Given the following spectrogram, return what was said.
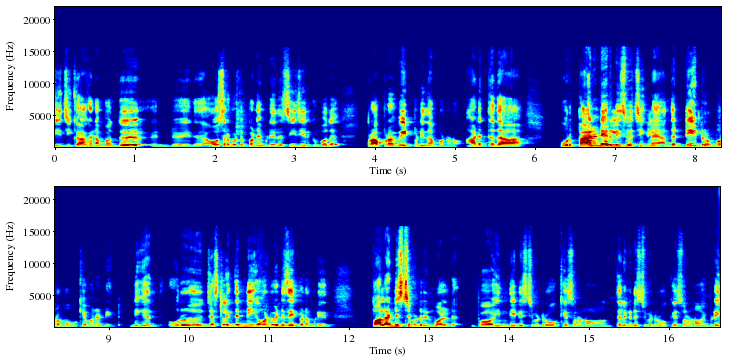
சிஜிக்காக நம்ம வந்து இந்த- இது அவசரப்பட்டு பண்ண முடியாது. சிஜி இருக்கும்போது ப்ராப்பராக வெயிட் பண்ணி தான் பண்ணணும். அடுத்ததாக ஒரு பேன் ரிலீஸ் வச்சிங்களேன் அந்த டேட் ரொம்ப ரொம்ப முக்கியமான டேட் நீங்கள் ஒரு ஜஸ்ட் லைக் நீங்கள் மட்டுமே டிசைட் பண்ண முடியாது. பல டிஸ்ட்ரிபியூட்டர் இன்வால்வ்டு இப்போ ஹிந்தி டிஸ்ட்ரிபியூட்டர் ஓகே சொல்லணும் தெலுங்கு டிஸ்ட்ரிபியூட்டர் ஓகே சொல்லணும் இப்படி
